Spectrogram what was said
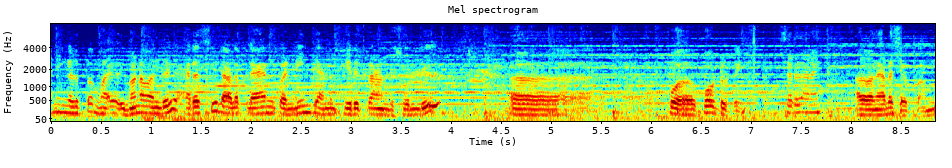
நீங்கள் இப்போ ம- இவனை வந்து அரசியலால் பிளான் பண்ணி இங்கே அனுப்பி இருக்கிறான்னு சொல்லி போ- போட்டிருக்கீங்க சரிதானே? அதை நிறைய கேட்பாங்க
